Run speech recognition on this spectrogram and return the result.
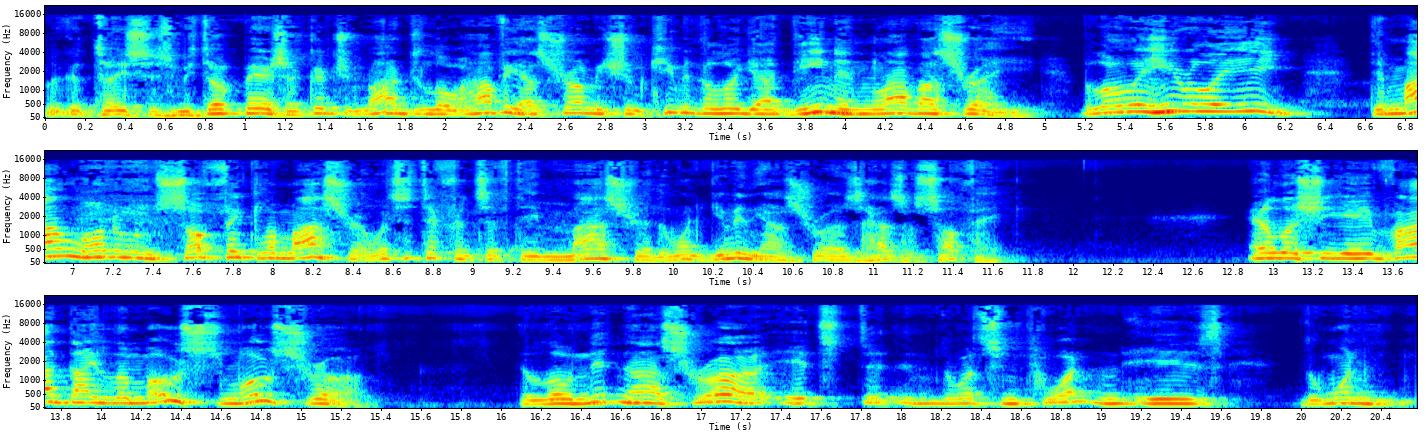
Look at Taisus. Mitok Bear Shakut Shemad Lo Havi Asra Mishum Kivin Lo Yadin in Lav Asrahi. The. What's the difference if the Masra, the one giving the Asra, has a Lamos Mosra. The Lo Nitna Asra, it's what's important is the one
